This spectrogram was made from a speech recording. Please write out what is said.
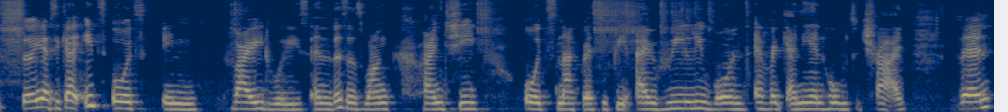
so yes, you can eat oats in varied ways. And this is one crunchy oat snack recipe I really want every Ghanaian home to try. Then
